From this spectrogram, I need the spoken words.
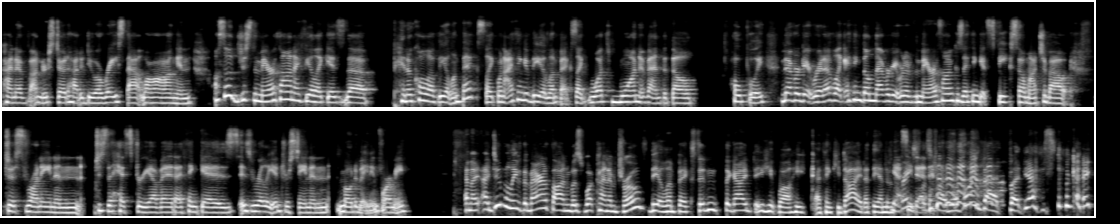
kind of understood how to do a race that long. And also just the marathon, I feel like is the pinnacle of the Olympics. Like when I think of the Olympics, like what's one event that they'll hopefully never get rid of? Like I think they'll never get rid of the marathon because I think it speaks so much about just running and just the history of it. I think is is really interesting and motivating for me. And I, I, do believe the marathon was what kind of drove the Olympics. Didn't the guy? He, well, he I think he died at the end of the yes, race. He did. To avoid that. But yes, okay.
